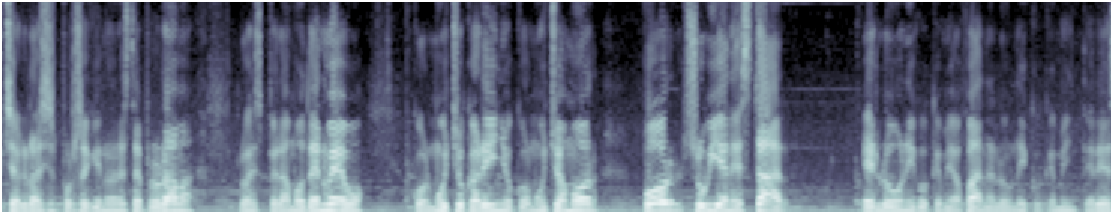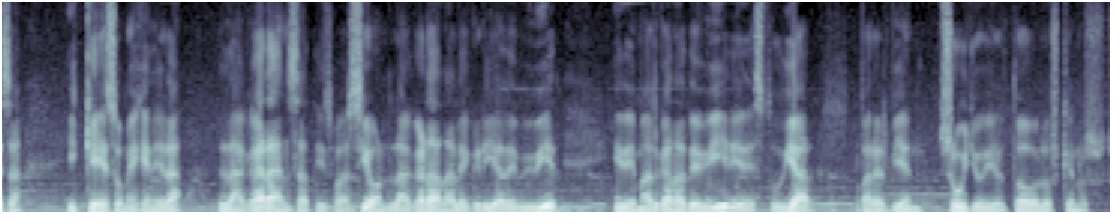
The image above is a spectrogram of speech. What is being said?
Muchas gracias por seguirnos en este programa. Los esperamos de nuevo, con mucho cariño, con mucho amor, por su bienestar. Es lo único que me afana, lo único que me interesa y que eso me genera la gran satisfacción, la gran alegría de vivir y de más ganas de vivir y de estudiar para el bien suyo y de todos los que nos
